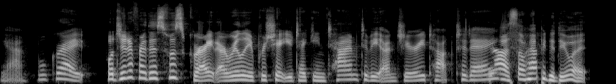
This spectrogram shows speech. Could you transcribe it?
Yeah. Well, great. Well, Jennifer, this was great. I really appreciate you taking time to be on JeriTalk today. Yeah, so happy to do it.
